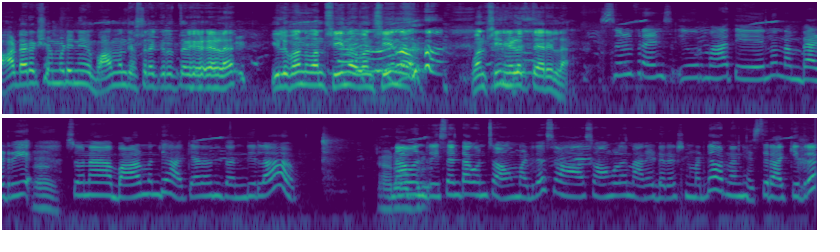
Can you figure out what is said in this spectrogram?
ಭಾಳ ಡೈರೆಕ್ಷನ್ ಮಾಡೀನಿ ಭಾಳ ಮಂದಿ ಹೆಸರು ಹಾಕಿರುತ್ತೆ ಹೇಳ ಇಲ್ಲಿ ಬಂದು ಒಂದು ಸೀನ್ ಒಂದು ಸೀನ್ ಒಂದು ಸೀನ್ ಹೇಳಕ್ಕೆ ತಯಾರಿಲ್ಲ. ಸುಳ್ ಫ್ರೆಂಡ್ಸ್ ಇವ್ರ ಮಾತು ಏನು ನಂಬ್ಯಾಡ್ರಿ. ಸೊ ನಾ ಭಾಳ ಮಂದಿ ಹಾಕ್ಯಾರ ಅಂತ ಅಂದಿಲ್ಲ ನಾ ಒಂದು ರೀಸೆಂಟಾಗಿ ಒಂದು ಸಾಂಗ್ ಮಾಡಿದೆ. ಸೊ ಆ ಸಾಂಗ್ ಒಳಗೆ ನಾನೇ ಡೈರೆಕ್ಷನ್ ಮಾಡಿದೆ. ಅವ್ರು ನನ್ನ ಹೆಸರು ಹಾಕಿದ್ರೆ.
